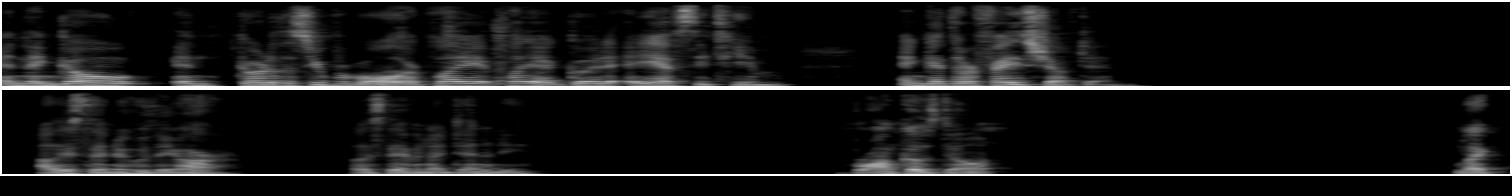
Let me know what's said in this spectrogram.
and then go and go to the Super Bowl or play play a good AFC team and get their face shoved in. At least they know who they are. At least they have an identity. Broncos don't. Like,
